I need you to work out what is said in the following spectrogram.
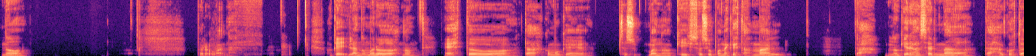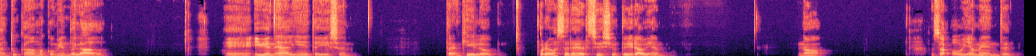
No. Pero bueno. Ok, la número dos, ¿no? Esto, estás como que bueno, aquí se supone que estás mal, no quieres hacer nada, estás acostado en tu cama comiendo helado, eh, y viene alguien y te dice, tranquilo, prueba a hacer ejercicio, te irá bien. No. O sea, obviamente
